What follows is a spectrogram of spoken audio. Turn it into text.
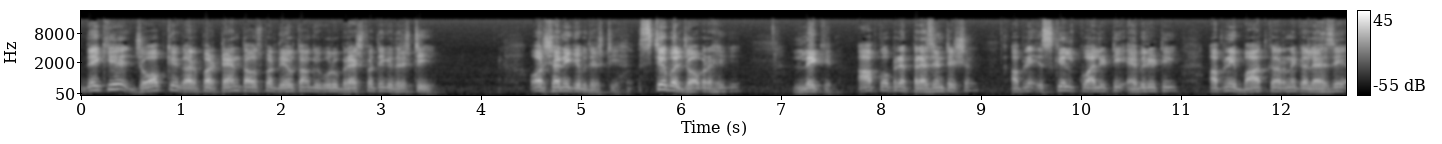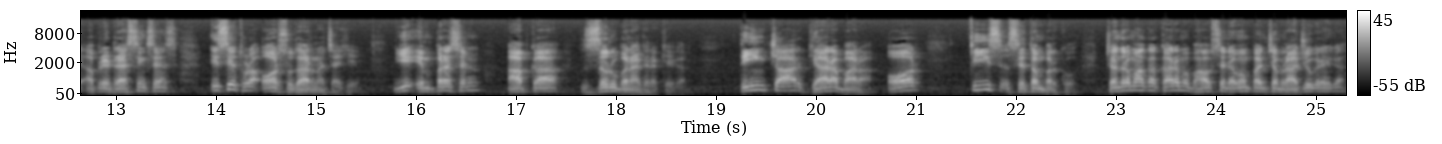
देखिए जॉब के घर पर टेंथ हाउस पर देवताओं की गुरु बृहस्पति की दृष्टि और शनि की भी दृष्टि है। स्टेबल जॉब रहेगी, लेकिन आपको अपने प्रेजेंटेशन अपनी स्किल, क्वालिटी, एबिलिटी, अपनी बात करने के लहजे, अपने ड्रेसिंग सेंस, इसे थोड़ा और सुधारना चाहिए। ये इंप्रेशन आपका ज़रूर बना के रखेगा। तीन, चार, ग्यारह, बारह और तीस सितंबर को चंद्रमा का कर्म भाव से नवम पंचम राजयोग रहेगा।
